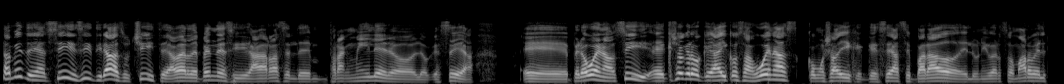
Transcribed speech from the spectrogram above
También tenía, sí, sí, tiraba su chiste. A ver, depende si agarras el de Frank Miller o lo que sea. Eh, pero bueno, sí, eh, yo creo que hay cosas buenas, como ya dije, que sea separado del universo Marvel,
